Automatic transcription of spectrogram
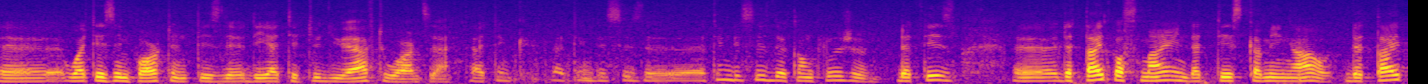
uh, what is important is the, the attitude you have towards that. I think I think this is the I think this is the conclusion. That is uh, the type of mind that is coming out. The type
